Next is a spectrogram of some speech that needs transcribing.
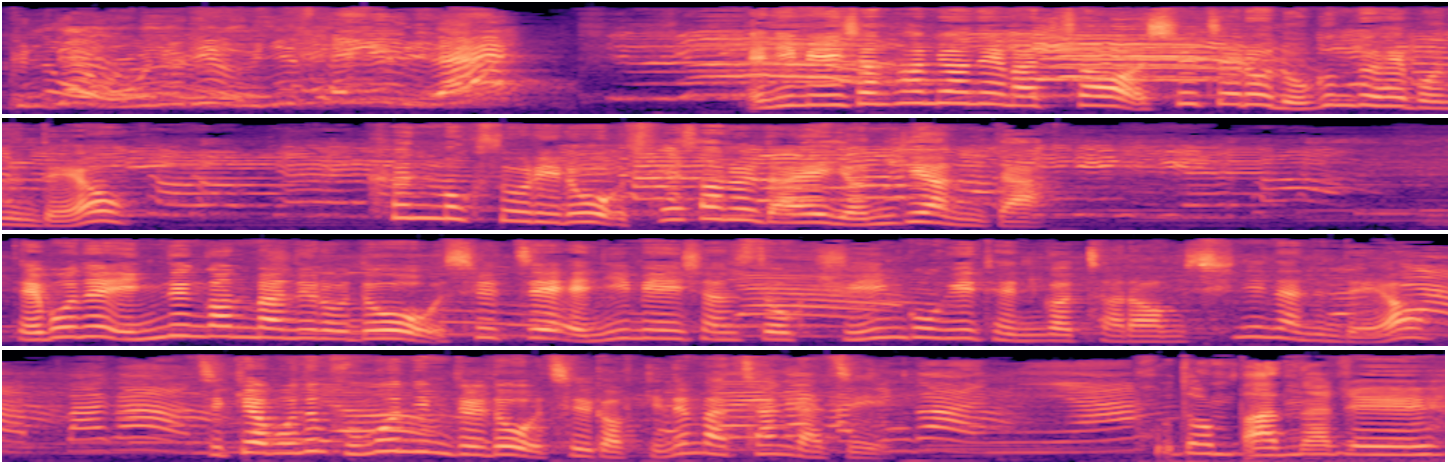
근데 오늘이 은희 생일이래? 애니메이션 화면에 맞춰 실제로 녹음도 해보는데요. 큰 목소리로 최선을 다해 연기합니다. 대본을 읽는 것만으로도 실제 애니메이션 속 주인공이 된 것처럼 신이 나는데요. 지켜보는 부모님들도 즐겁기는 마찬가지. 보던 만화를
